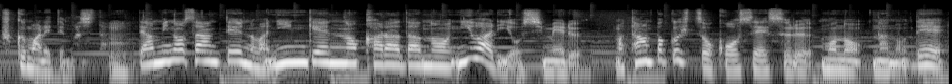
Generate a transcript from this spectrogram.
含まれてました。うんでアミノ酸っていうのは人間の体の2割を占める、まあ、タンパク質を構成するものなので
